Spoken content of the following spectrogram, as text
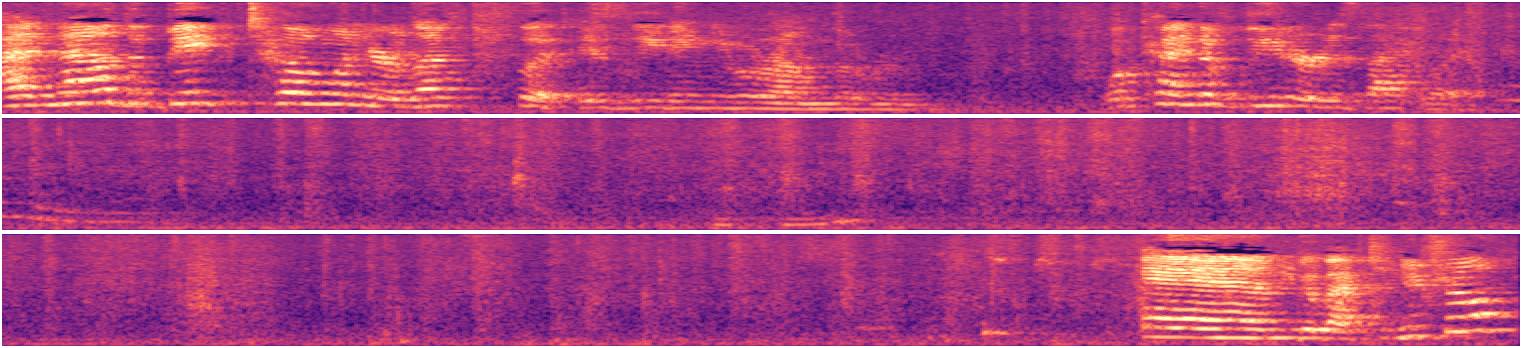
And now the big toe on your left foot is leading you around the room. What kind of leader is that like? Mhm. And you go back to neutral.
